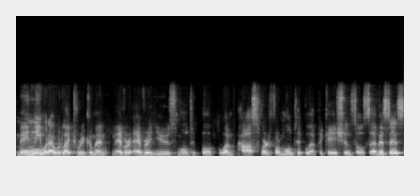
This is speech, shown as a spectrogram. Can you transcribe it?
Mainly what I would like to recommend, never ever use multiple one password for multiple applications or services,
